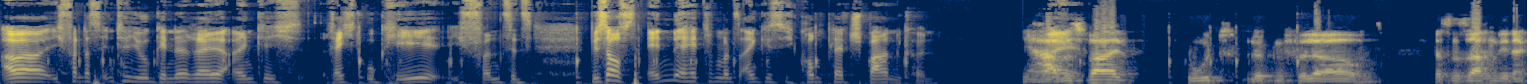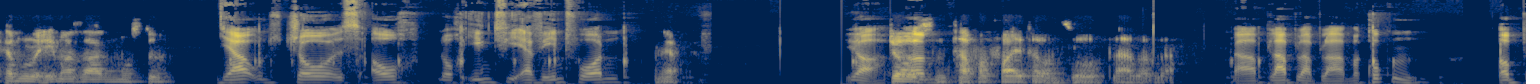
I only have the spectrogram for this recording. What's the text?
Aber ich fand das Interview generell eigentlich recht okay. Ich fand es jetzt, bis aufs Ende hätte man es eigentlich sich komplett sparen können. Ja, Weil, aber es war halt gut, Lückenfüller und das sind Sachen, die Nakamura eh mal sagen musste. Ja, und Joe ist auch noch irgendwie erwähnt worden. Ja. Ja. Joe ähm, ist ein tougher Fighter und so, bla bla bla. Ja, bla bla bla. Mal gucken, ob,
